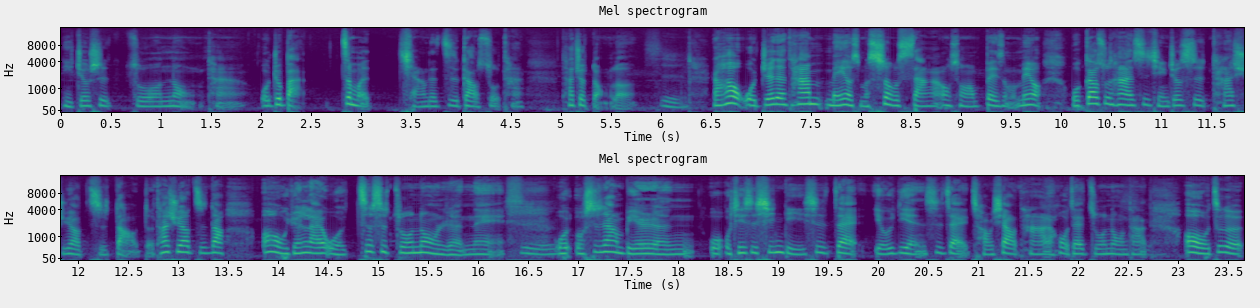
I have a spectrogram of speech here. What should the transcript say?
你就是捉弄他。”我就把这么强的字告诉他。他就懂了，是。然后我觉得他没有什么受伤啊，哦，什么被什么没有。我告诉他的事情就是他需要知道的，他需要知道哦，原来我这是捉弄人呢。是我我是让别人，我我其实心底是在有一点是在嘲笑他，然后我在捉弄他。哦，这个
